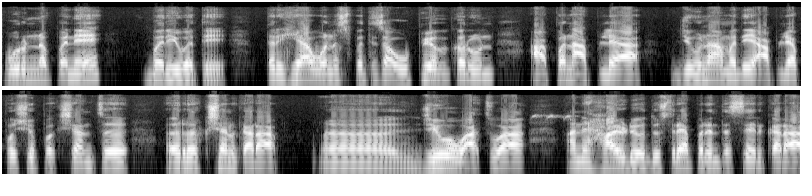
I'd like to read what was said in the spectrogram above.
पूर्णपणे बरी होते. तर ह्या वनस्पतीचा उपयोग करून आपण आपल्या जीवनामध्ये आपल्या पशुपक्ष्यांचं रक्षण करा जीव वाचवा आणि हा व्हिडिओ दुसऱ्यापर्यंत शेअर करा.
